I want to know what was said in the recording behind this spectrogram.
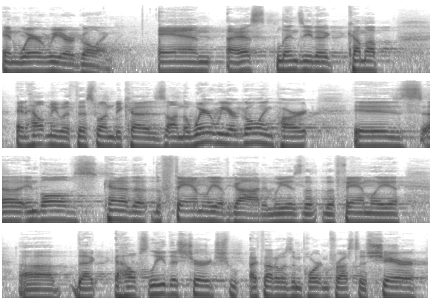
and where we are going. And I asked Lindsay to come up and help me with this one because on the where we are going part is uh, involves kind of the, the family of God, and we as the, the family uh, that helps lead this church, I thought it was important for us to share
